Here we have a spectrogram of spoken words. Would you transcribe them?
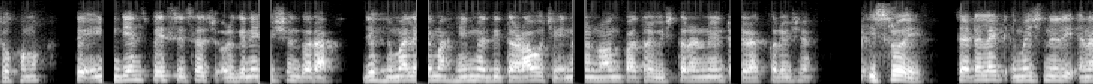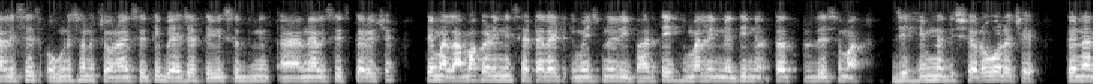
જોખમો. તો ઇન્ડિયન સ્પેસ રિસર્ચ ઓર્ગેનાઇઝેશન દ્વારા જે હિમાલયમાં હિમ નદી તળાવો છે, એનું નોંધપાત્ર વિસ્તરણને ટ્રેક કર્યું છે. ઇસરોએ સેટેલાઇટ ઇમેજનરી એનાલિસિસ ઓગણીસો ચોરાસી થી બે હજાર ત્રેવીસ સુધીનું એનાલિસિસ કર્યું છે. તેમાં લાંબા સેટેલાઇટ ઇમેજનરી ભારતીય હિમાલય નદીના તટ પ્રદેશમાં જે હિમ નદી સરોવરો છે, તેના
